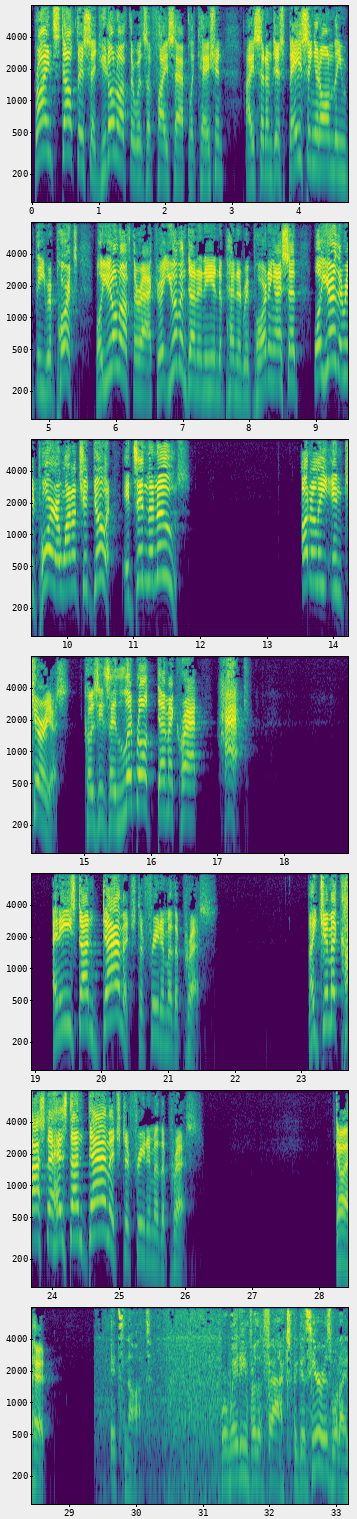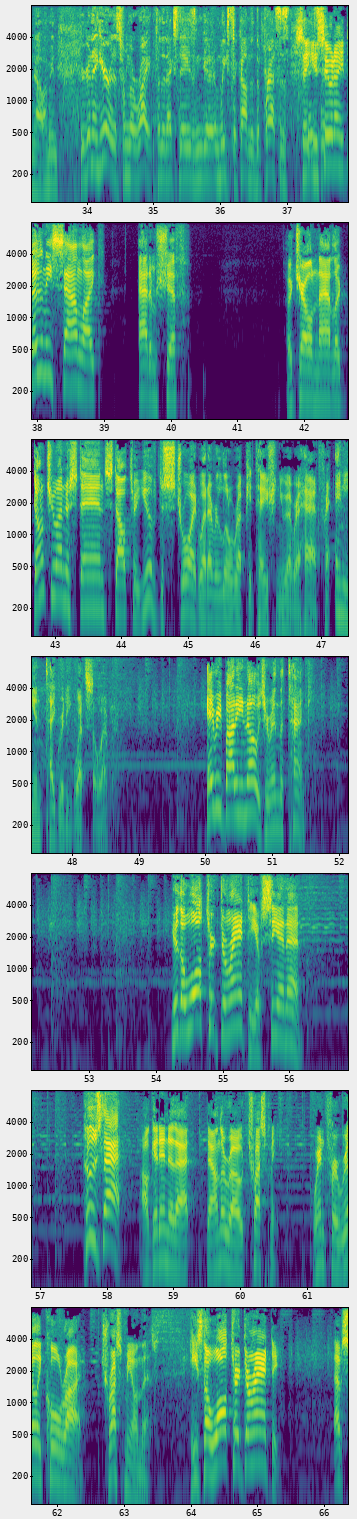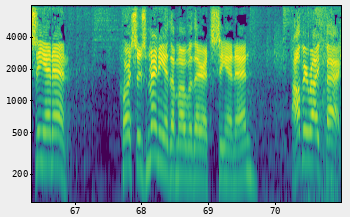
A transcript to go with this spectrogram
Brian Stelter said, You don't know if there was a FISA application. I said, I'm just basing it on the, the reports. Well, you don't know if they're accurate. You haven't done any independent reporting. I said, Well, you're the reporter. Why don't you do it? It's in the news. Utterly incurious because he's a liberal Democrat hack. And he's done damage to freedom of the press. Like Jim Acosta has done damage to freedom of the press. Go ahead. It's not. We're waiting for the facts because here is what I know. I mean, you're going to hear this from the right for the next days and, and weeks to come that the press is. See, you see what I mean? Doesn't he sound like Adam Schiff or Jerrold Nadler? Don't you understand, Stelter? You have destroyed whatever little reputation you ever had for any integrity whatsoever. Everybody knows you're in the tank. You're the Walter Duranty of CNN. Who's that? I'll get into that down the road. Trust me. We're in for a really cool ride. Trust me on this. He's the Walter Duranty of CNN. Of course, there's many of them over there at CNN. I'll be right back.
